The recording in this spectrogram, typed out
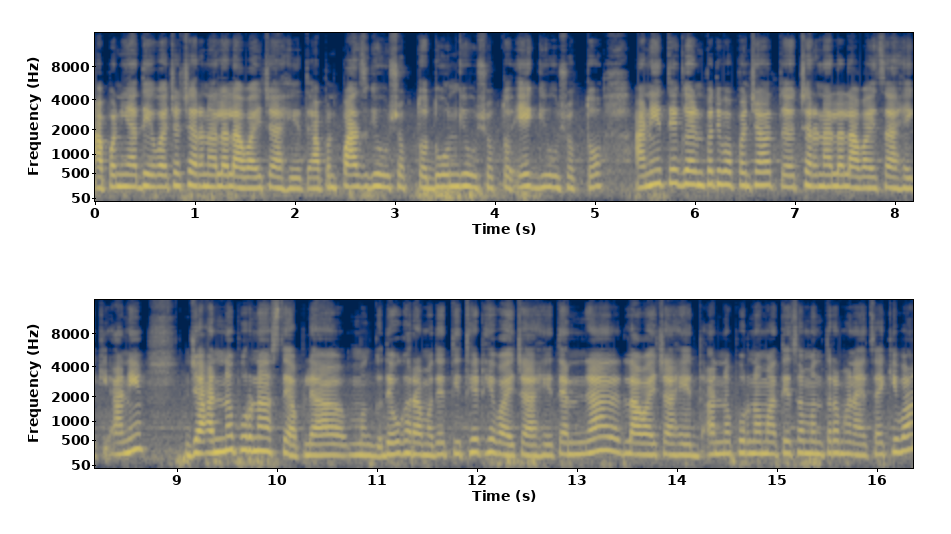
आपण या देवाच्या चरणाला लावायचे आहेत. आपण पाच घेऊ शकतो दोन घेऊ शकतो एक घेऊ शकतो. आणि ते गणपती बाप्पांच्या चरणाला लावायचं आहे की आणि ज्या अन्नपूर्णा असते आपल्या मग देवघरामध्ये तिथे ठेवायच्या आहे त्यांना लावायच्या आहेत. अन्नपूर्णा मातेचा मंत्र म्हणायचा आहे किंवा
